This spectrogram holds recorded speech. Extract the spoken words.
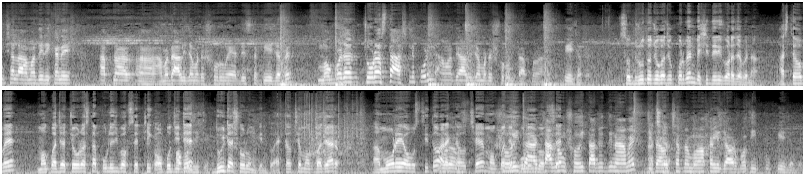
ইনশাল্লাহ আমাদের এখানে আপনার আমাদের আলিজামাটের শোরুমের অ্যাড্রেসটা পেয়ে যাবেন। মগবাজার চৌরাস্তা আসলে পরেই আমাদের আলিজামাটের শোরুমটা আপনারা পেয়ে যাবেন। সো দ্রুত যোগাযোগ করবেন বেশি দেরি করা যাবে না। আসতে হবে মগবাজার চৌরাস্তা পুলিশ বক্সের ঠিক অপোজিটে দুইটা শোরুম কিন্তু একটা হচ্ছে মগবাজার মোড়ে অবস্থিত আর একটা হচ্ছে মগবাজার পুলিশ বক্সে শহীদ তাজউদ্দিন আহমেদ যেটা আচ্ছা। হচ্ছে আপনার মহাখালী যাওয়ার পথেই পেয়ে যাবেন।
